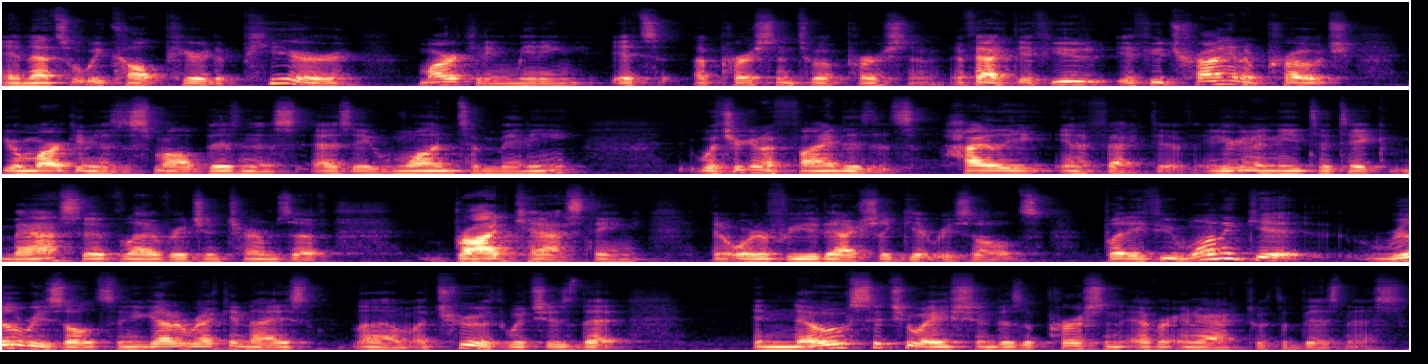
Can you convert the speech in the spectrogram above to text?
And that's what we call peer to peer marketing, meaning it's a person to a person. In fact, if you if you try and approach your marketing as a small business as a one to many, what you're going to find is it's highly ineffective. And you're going to need to take massive leverage in terms of broadcasting in order for you to actually get results. But if you want to get real results, then you got to recognize um, a truth, which is that in no situation does a person ever interact with a business.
